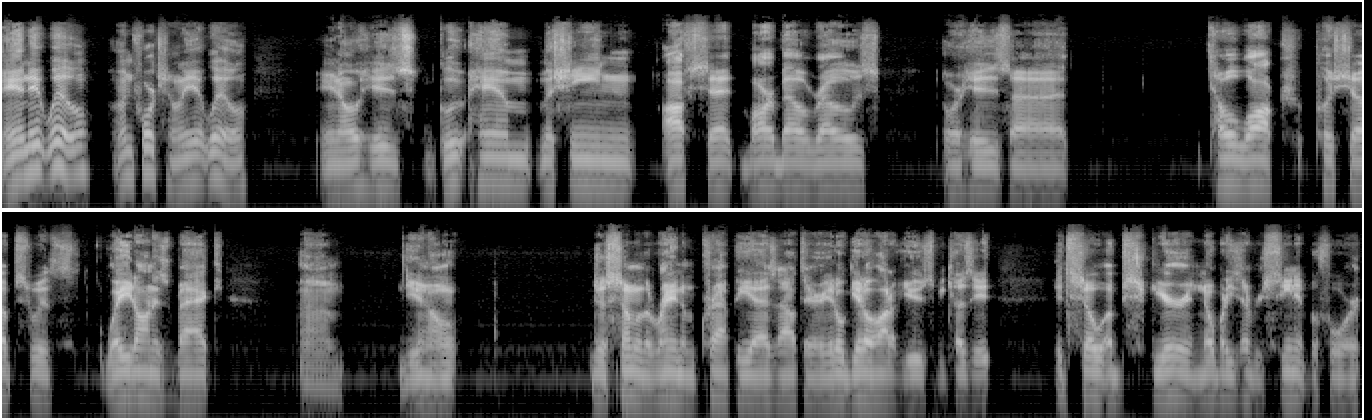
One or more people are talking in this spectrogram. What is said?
And it will. Unfortunately, it will. You know, his glute ham machine offset barbell rows or his uh, toe walk push ups with weight on his back. Um, you know, just some of the random crap he has out there. It'll get a lot of views because it it's so obscure and nobody's ever seen it before.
